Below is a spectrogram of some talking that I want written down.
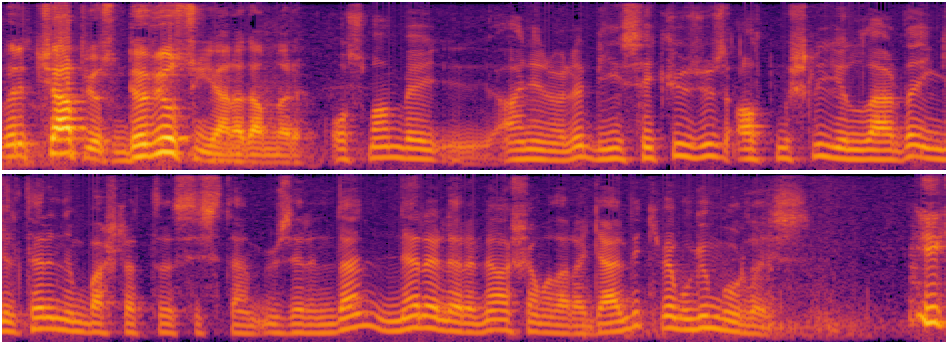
Böyle şey yapıyorsun, dövüyorsun yani adamları. Osman Bey e, aynen öyle 1860'lı yıllarda İngiltere'nin başlattığı sistem üzerinden nerelere ne aşamalara geldik ve bugün buradayız. İlk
